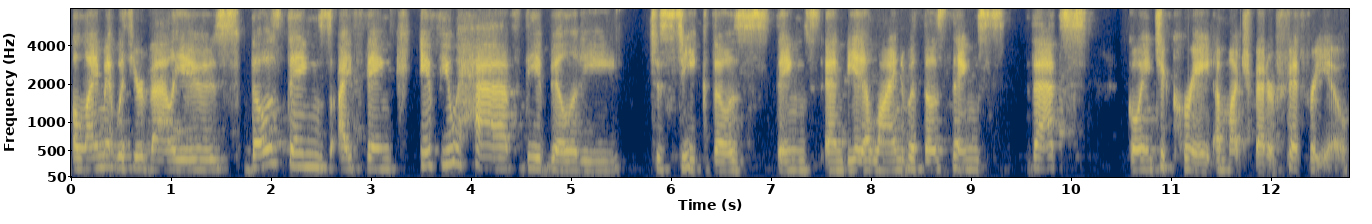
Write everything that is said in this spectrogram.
alignment with your values, those things, I think, if you have the ability to seek those things and be aligned with those things, that's going to create a much better fit for you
